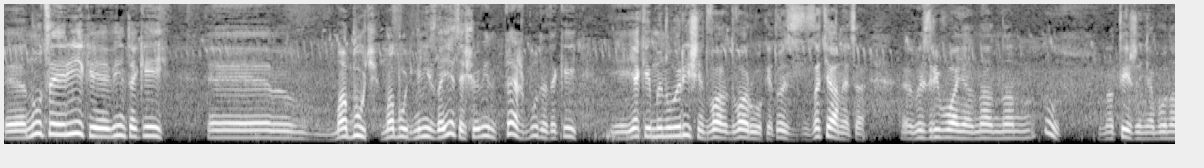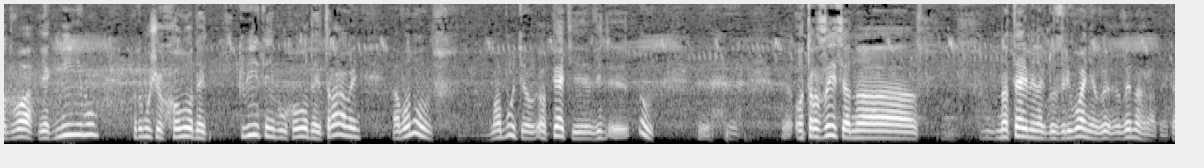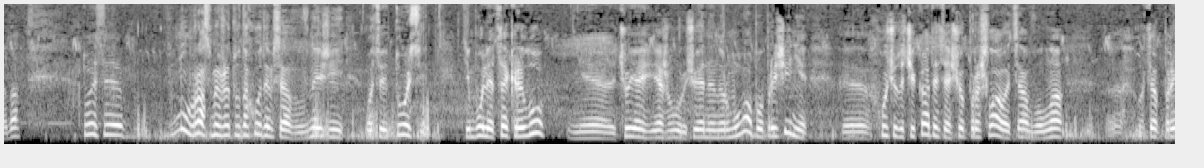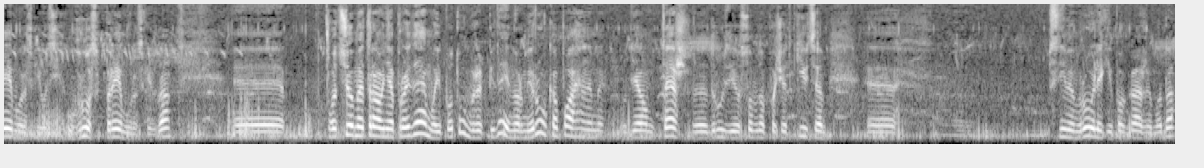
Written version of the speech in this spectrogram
Е, Ну, цей рік е, він такий, е, мабуть, мабуть, мені здається, що він теж буде такий, е, як і минулорічні 2, 2 роки. Тобто затягнеться е, визрівання на, на, ну, на тиждень або на два, як мінімум, тому що холодний квітень був, холодний травень, а воно, мабуть, опять е, від, е, ну, е, е, отразиться на, на термінах дозрівання виноградника. Да? Тобто, е, ну, раз ми вже тут знаходимося в нижній оцій точці, тим більше це крило, е, що я, я ж говорю, що я не нормував по причині, е, хочу дочекатися, щоб пройшла оця волна, оця приморозків, угроз приморозків. Да? От 7 травня пройдемо і потім вже піде і норміровка пагинами. От я вам теж, друзі, особливо початківцям, знімемо ролик і покажемо. Да?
